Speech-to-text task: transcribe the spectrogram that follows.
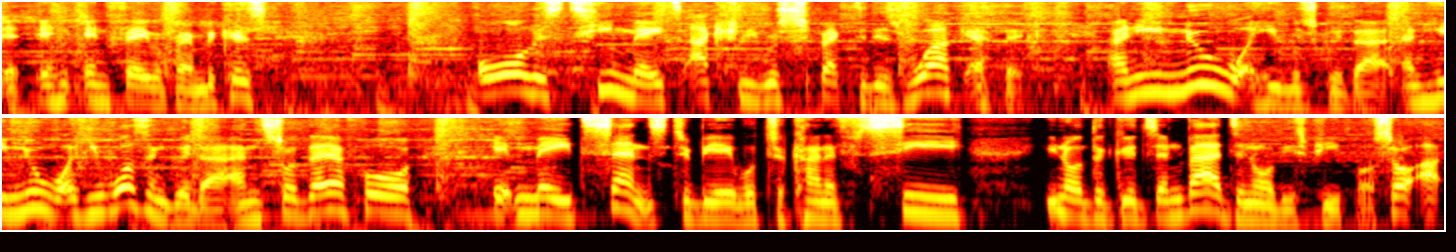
in, in favor for him because all his teammates actually respected his work ethic and he knew what he was good at and he knew what he wasn't good at and so therefore it made sense to be able to kind of see you know the goods and bads in all these people so I,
